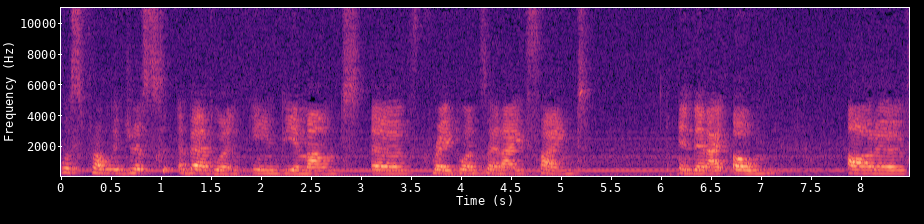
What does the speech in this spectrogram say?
was probably just a bad one in the amount of great ones that I find and that I own out of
